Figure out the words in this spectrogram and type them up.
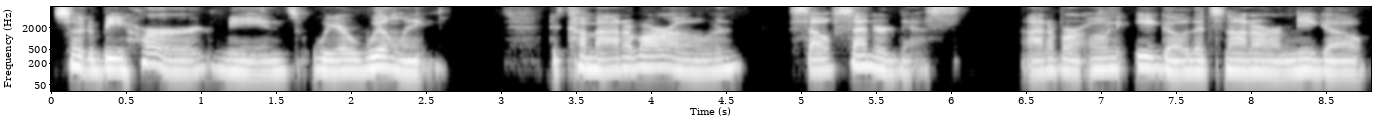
So to be heard means we are willing to come out of our own self centeredness, out of our own ego that's not our amigo,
